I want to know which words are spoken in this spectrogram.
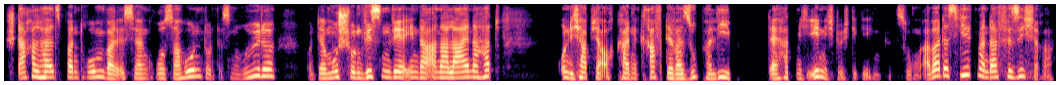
Stachelhalsband rum, weil ist ja ein großer Hund und ist ein Rüde und der muss schon wissen, wer ihn da an alleine hat. Und ich habe ja auch keine Kraft, der war super lieb. Der hat mich eh nicht durch die Gegend gezogen. Aber das hielt man dafür sicherer.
